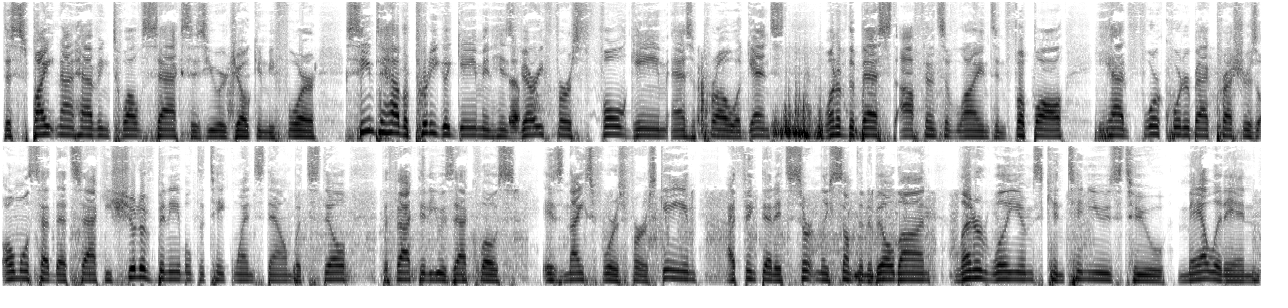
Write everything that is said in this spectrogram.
despite not having 12 sacks, as you were joking before, seemed to have a pretty good game in his very first full game as a pro against one of the best offensive lines in football. He had four quarterback pressures, almost had that sack. He should have been able to take Wentz down, but still, the fact that he was that close is nice for his first game. I think that it's certainly something to build on. Leonard Williams continues to mail it in.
